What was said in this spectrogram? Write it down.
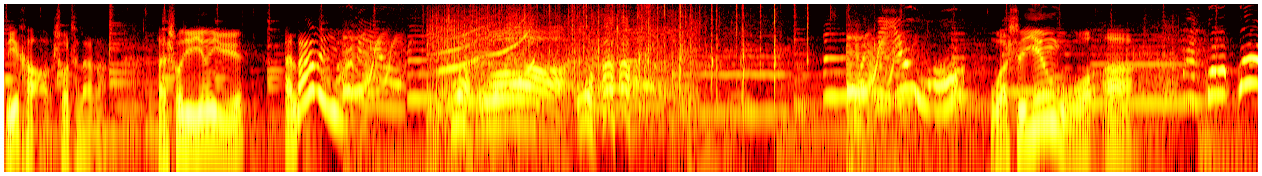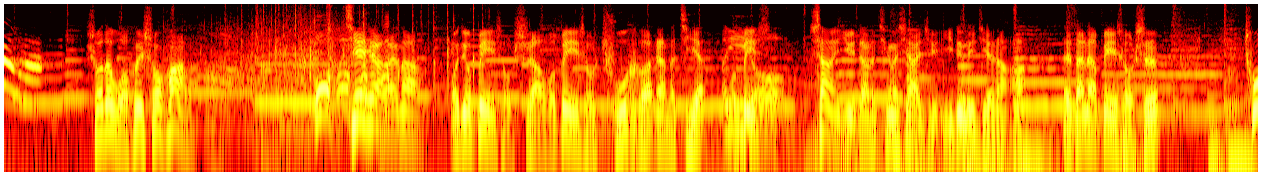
你好，说出来了，来说句英语，I love you。哇哇哇！我是鹦鹉啊。会说话了。说的我会说话了啊。接下来呢？我就背一首诗啊，我背一首《锄禾》，让他接。我背上一句，让他听到下一句，一定得接上啊！来，咱俩背一首诗，《锄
